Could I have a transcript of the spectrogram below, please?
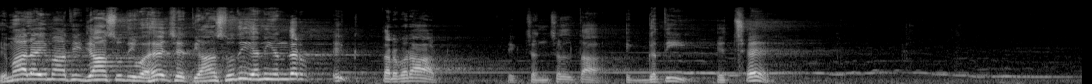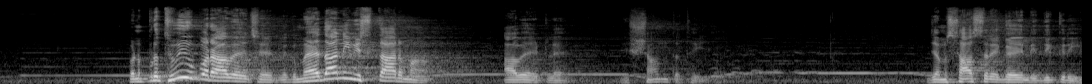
હિમાલયમાંથી જ્યાં સુધી વહે છે, ત્યાં સુધી એની અંદર એક તરવરાટ એક ચંચલતા, એક ગતિ એ છે. પણ પૃથ્વી ઉપર આવે છે એટલે કે મેદાની વિસ્તારમાં આવે એટલે એ શાંત થઈ જાય. જેમ સાસરે ગયેલી દીકરી,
